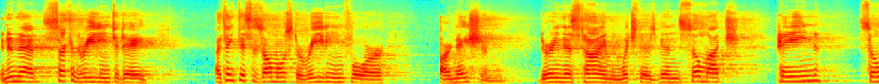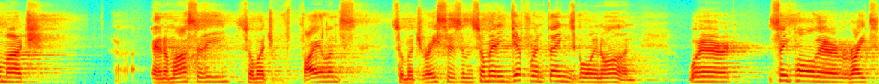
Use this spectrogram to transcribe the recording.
And in that second reading today, I think this is almost a reading for our nation during this time in which there's been so much pain, so much uh, animosity, so much violence, so much racism, so many different things going on, where St. Paul there writes,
